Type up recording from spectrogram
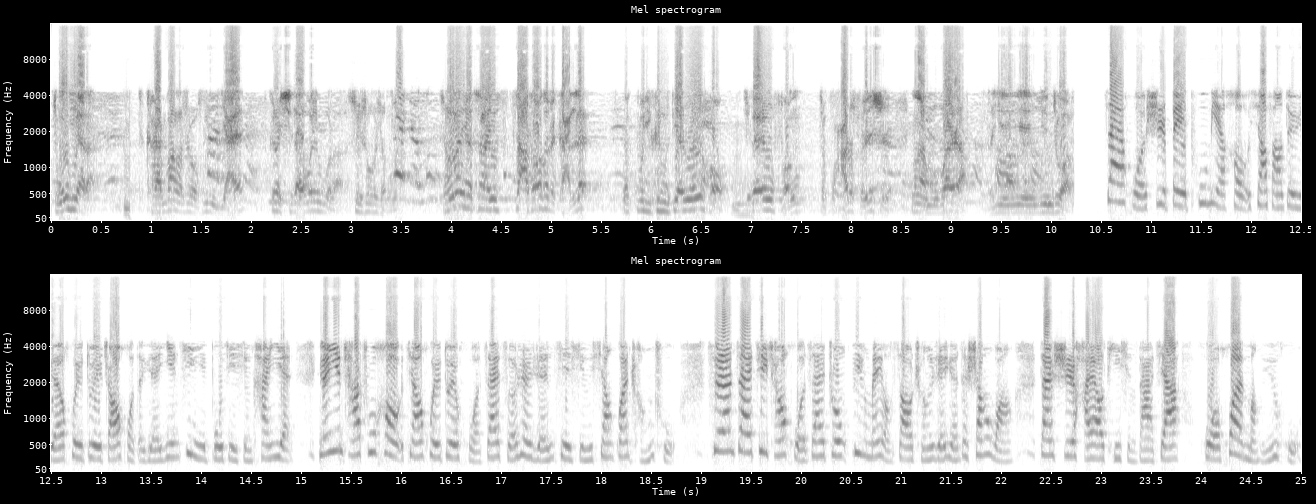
中介了。看房的时候估计烟搁这洗澡为物了，随手扔了，扔了以后它有杂草，它就干了。那估计可能点着以后，这边有风，就刮着顺势弄到木板上，引引引着。在火势被扑灭后，消防队员会对着火的原因进一步进行勘验，原因查出后将会对火灾责任人进行相关惩处。虽然在这场火灾中并没有造成人员的伤亡，但是还要提醒大家，火患猛于虎，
